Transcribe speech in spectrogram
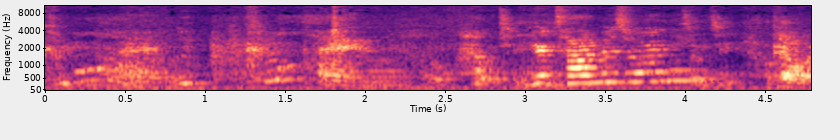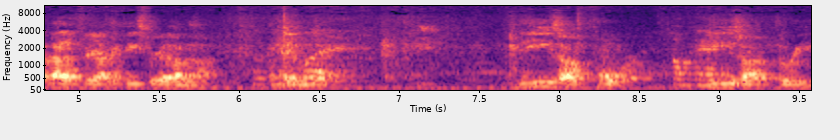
come on. We, come on. How- Your time is running. 17. Okay, I gotta figure. I got these figured out now. Okay, what? These are four. Okay. These are three.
